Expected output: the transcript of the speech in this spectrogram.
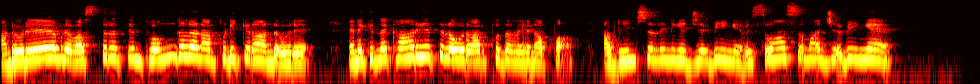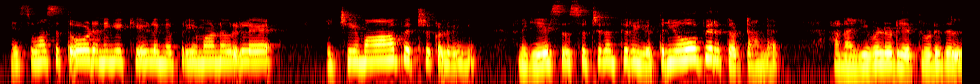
ஆண்டவரே உடைய வஸ்திரத்தின் தொங்கலை நான் பிடிக்கிறேன் ஆண்டவரே. எனக்கு இந்த காரியத்தில் ஒரு அற்புதம் வேணப்பா அப்படின்னு சொல்லி நீங்கள் ஜெபிங்க விசுவாசமாக ஜெபிங்க. விசுவாசத்தோடு நீங்கள் கேளுங்க பிரியமானவர்களே. நிச்சயமாக பெற்றுக்கொள்வீங்க. அன்றைக்கி இயேசு சுற்றிலும் திரும்பி எத்தனையோ பேர் தொட்டாங்க. ஆனால் இவளுடைய தொடுதல்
